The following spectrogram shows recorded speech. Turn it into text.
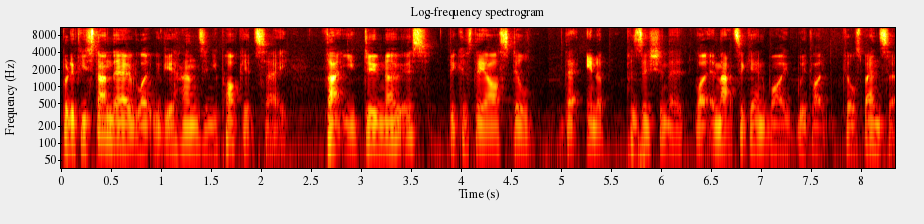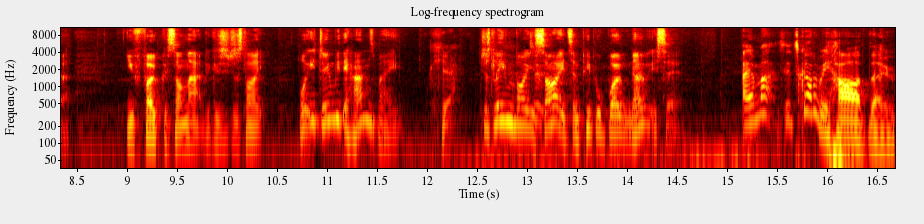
But if you stand there like with your hands in your pockets, say that you do notice because they are still they're in a position. They're like, and that's again why with like Phil Spencer, you focus on that because you're just like, what are you doing with your hands, mate? yeah. Just leave them by your sides, and people won't notice it. I imagine it's got to be hard though,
